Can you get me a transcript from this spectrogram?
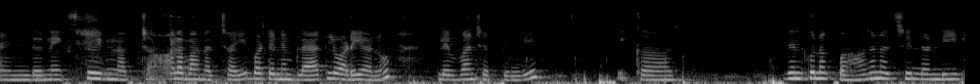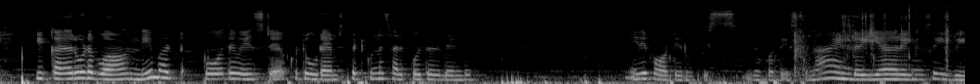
అండ్ నెక్స్ట్ ఇవి నాకు చాలా బాగా నచ్చాయి. బట్ నేను బ్లాక్లో అడిగాను. లెవ్ అని చెప్పింది. ఇక ఇది ఎందుకో నాకు బాగా నచ్చిందండి. ఈ కలర్ కూడా బాగుంది. బట్ పోతే వేస్ట్. ఒక టూ టైమ్స్ పెట్టుకున్నా సరిపోతుందిలేండి. ఇది ఫార్టీ రూపీస్. ఇది ఒకటి తీసుకున్నా. అండ్ ఇయర్ రింగ్స్ ఇవి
